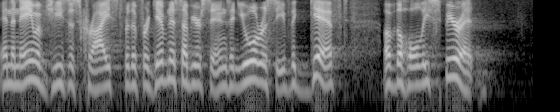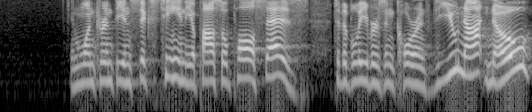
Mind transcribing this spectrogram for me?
in the name of Jesus Christ for the forgiveness of your sins, and you will receive the gift of the Holy Spirit." In 1 Corinthians 16, the Apostle Paul says to the believers in Corinth, Do you not know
